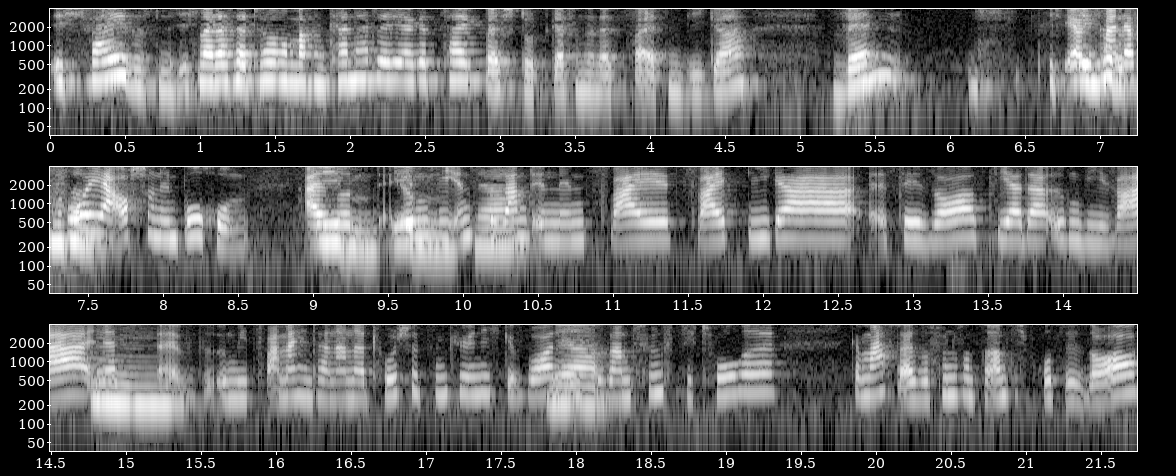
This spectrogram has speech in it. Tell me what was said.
Ich weiß es nicht. Ich meine, dass er Tore machen kann, hat er ja gezeigt bei Stuttgart und in der zweiten Liga. Wenn ich ja, denke, ich meine, davor ja auch schon in Bochum. Also eben, irgendwie eben, insgesamt ja. in den zwei Zweitliga-Saisons, die er da irgendwie war, mhm. der, äh, irgendwie zweimal hintereinander Torschützenkönig geworden, ja. insgesamt 50 Tore gemacht, also 25 pro Saison.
